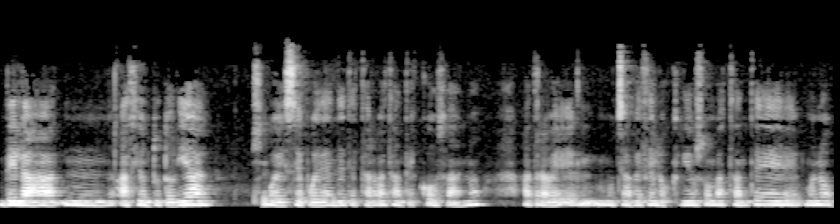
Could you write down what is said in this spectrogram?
de la mm, acción tutorial, pues se pueden detectar bastantes cosas, ¿no? A través, muchas veces los críos son bastante, bueno,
